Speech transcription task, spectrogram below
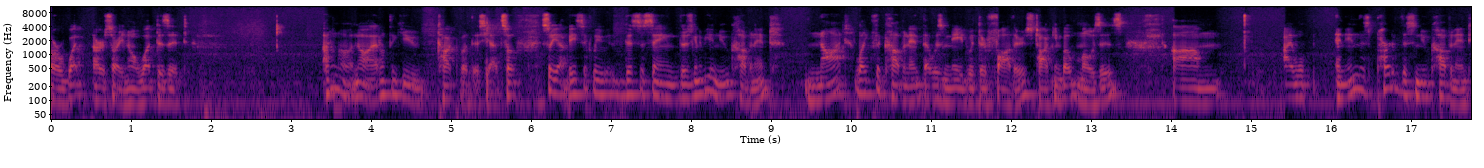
or what, or sorry, no, what does it, I don't know. No, I don't think you talked about this yet. So, so yeah, basically, this is saying there's going to be a new covenant, not like the covenant that was made with their fathers, talking about Moses. Um, I will, and in this part of this new covenant,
